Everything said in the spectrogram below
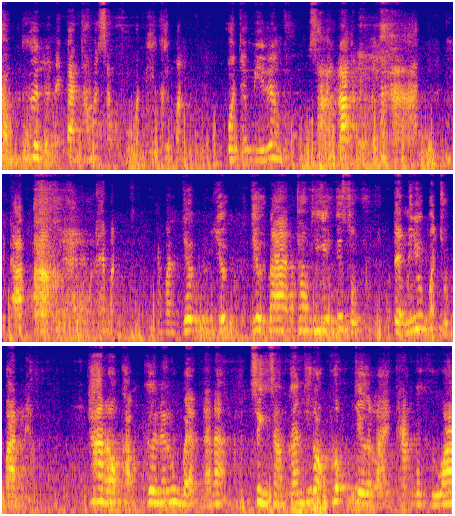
ขับเคลื่อนหรือในการทำให้สังคมมันดีขึ้นมันควรจะมีเรื่องของสาระหรือเนื้อหาหรือดาต้าให้มันให้มันเยอะเยอะเยอะได้เท่าที่เยอะที่สุด แต่ในยุคปัจจุบันเนี่ยถ้าเราขับเคลื่อนในรูปแบบนั้นอะสิ่งสำคัญที่เราพบเจอหลายครั้งก็คือว่า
